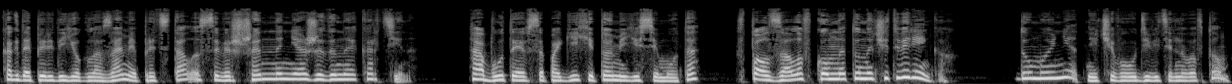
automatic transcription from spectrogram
когда перед ее глазами предстала совершенно неожиданная картина. Обутая в сапоги Хитоми Есимото вползала в комнату на четвереньках. Думаю, нет ничего удивительного в том,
